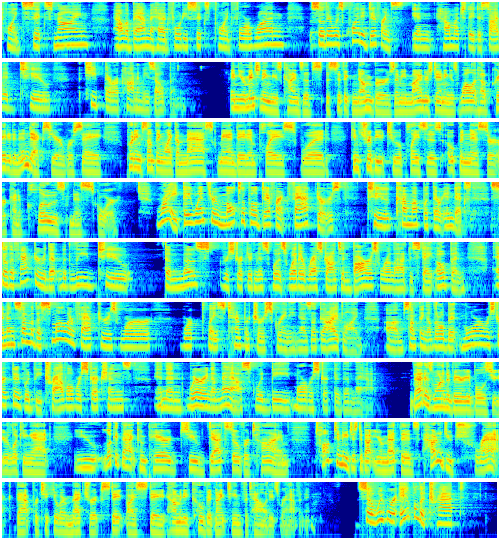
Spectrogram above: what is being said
52.69. Alabama had 46.41. So there was quite a difference in how much they decided to keep their economies open. And you're mentioning these kinds of specific numbers. I mean, my understanding is Wallet Hub created an index here where, say, putting something like a mask mandate in place would contribute to a place's openness or, or kind of closedness score. Right. They went through multiple different factors to come up with their index. So the factor that would lead to the most restrictedness was whether restaurants and bars were allowed to stay open. And then some of the smaller factors were workplace temperature screening as a guideline. Um, something a little bit more restrictive would be travel restrictions, and then wearing a mask would be more restrictive than that. That is one of the variables you're looking at. You look at that compared to deaths over time. Talk to me just about your methods. How did you track that particular metric state by state? How many COVID 19 fatalities were happening? So we were able to track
